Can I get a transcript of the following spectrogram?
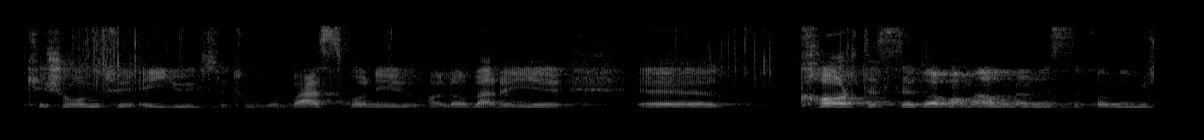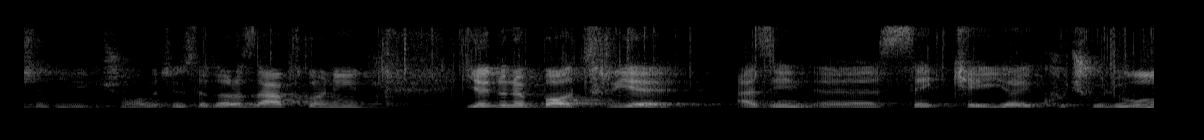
که شما می‌تونید AUX تون رو وصل کنید حالا برای کارت صدا ها معمولا استفاده میشه دیگه که شما بتونید صدا رو ضبط کنید یه دونه باتری از این سکه های کوچولو.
